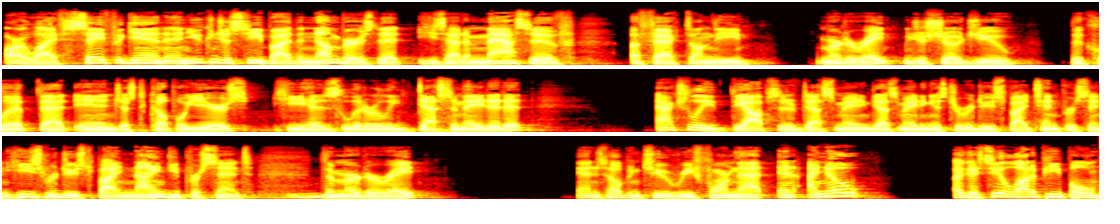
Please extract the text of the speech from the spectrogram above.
our life safe again. And you can just see by the numbers that he's had a massive effect on the murder rate. We just showed you the clip that in just a couple years, he has literally decimated it. Actually, the opposite of decimating. Decimating is to reduce by 10%. He's reduced by 90% the murder rate and is helping to reform that. And I know, like, I see a lot of people,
